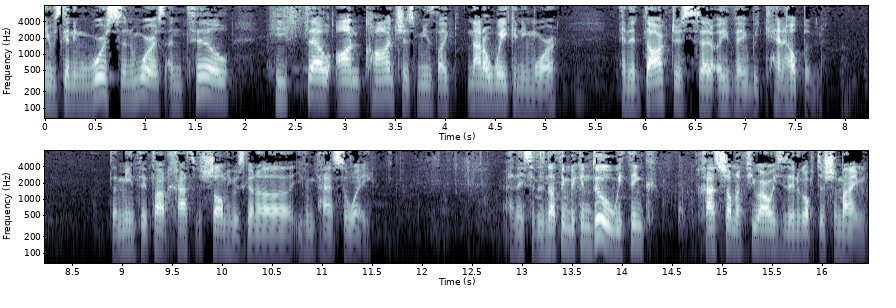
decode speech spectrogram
he was getting worse and worse until he fell unconscious, means like not awake anymore. And the doctors said, "Oh, we can't help him." That means they thought Chas v'shalom he was going to even pass away. And they said, "There's nothing we can do. We think Chas v'shalom in a few hours he's going to go up to Shamayim."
